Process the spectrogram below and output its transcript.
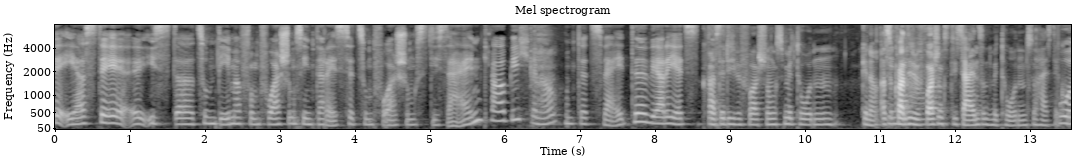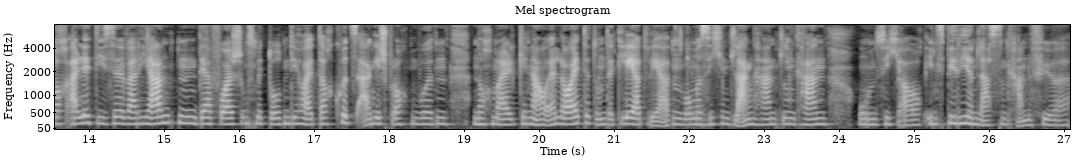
Der erste äh, ist äh, zum Thema vom Forschungsinteresse zum Forschungsdesign, glaube ich. Genau. Und der zweite wäre jetzt. Quantitative Forschungsmethoden Genau, also genau. quantitative Forschungsdesigns und Methoden, so heißt der Wo Kurs. auch alle diese Varianten der Forschungsmethoden, die heute auch kurz angesprochen wurden, nochmal genau erläutert und erklärt werden, wo genau. man sich entlang handeln kann und sich auch inspirieren lassen kann für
